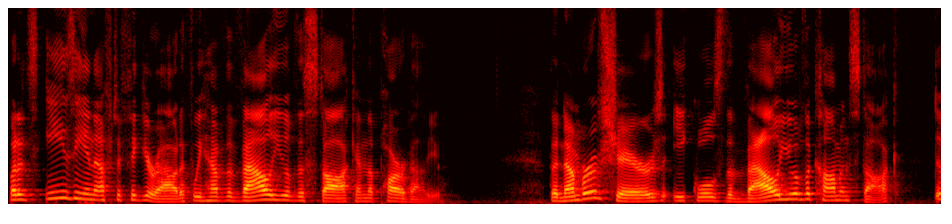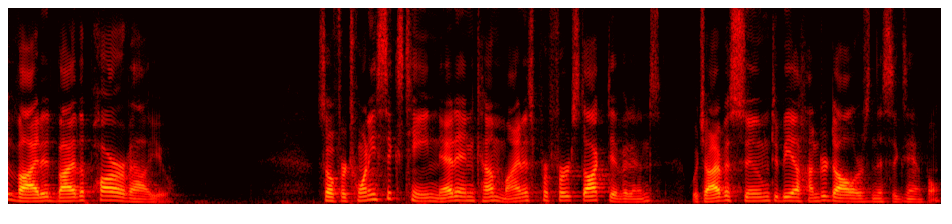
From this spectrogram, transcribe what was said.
But it's easy enough to figure out if we have the value of the stock and the par value. The number of shares equals the value of the common stock divided by the par value. So for 2016, net income minus preferred stock dividends, which I've assumed to be $100 in this example,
